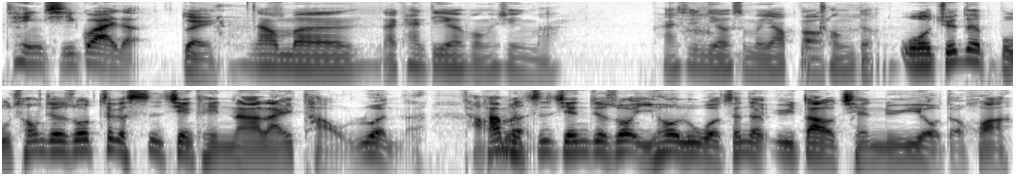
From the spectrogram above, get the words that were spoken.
挺奇怪的。对，那我们来看第二封信吗？还是你有什么要补充的？哦，我觉得补充就是说，这个事件可以拿来讨论啊。他们之间就是说，以后如果真的遇到前女友的话，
